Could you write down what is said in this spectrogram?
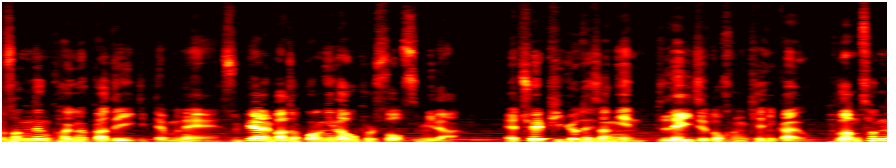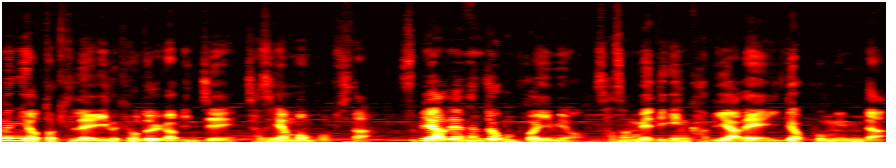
고성능 광역가드이기 때문에 수비알 마저 꽝이라고 볼 수 없습니다. 애초에 비교 대상인 블레이즈도 강캐니까요. 그럼 성능이 어떻길래 이렇게 호들갑인지 자세히 한번 봅시다. 수비알의 한정공포이며 사성 메딕인 가비알의 이격폼입니다.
